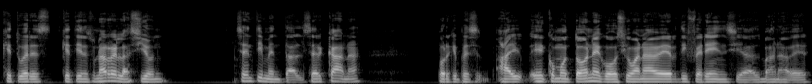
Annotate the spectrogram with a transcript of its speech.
que tú eres, que tienes una relación sentimental cercana, porque pues hay, eh, como todo negocio van a haber diferencias, van a haber,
